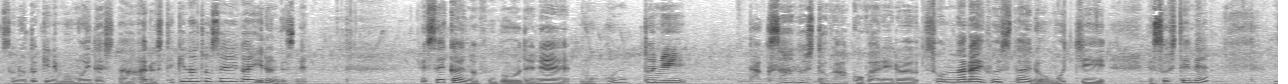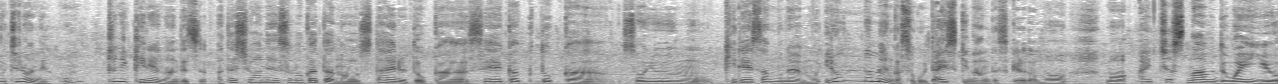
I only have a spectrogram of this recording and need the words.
その時にも思い出したある素敵な女性がいるんですね。世界の富豪でねもう本当にたくさんの人が憧れるそんなライフスタイルを持ちそしてねもちろんね本当に綺麗なんです。私はねその方のスタイルとか性格とかそういうもう綺麗さもねもういろんな面がすごい大好きなんですけれどももう「I just love the way you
